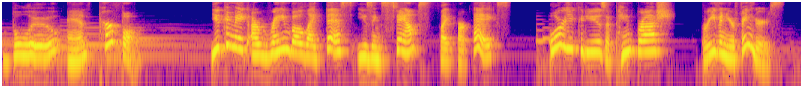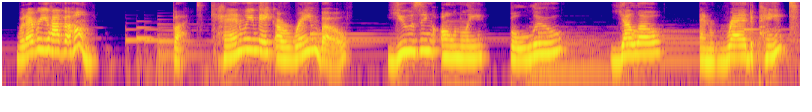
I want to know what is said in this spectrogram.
blue, and purple. You can make a rainbow like this using stamps, like our eggs, or you could use a paintbrush or even your fingers, whatever you have at home. But can we make a rainbow using only blue, yellow, and red paint?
